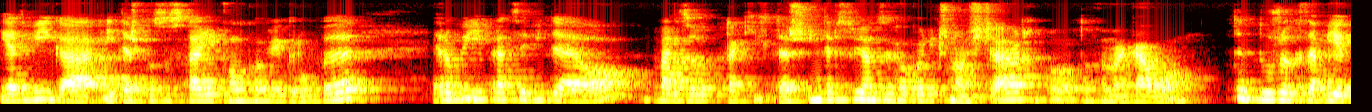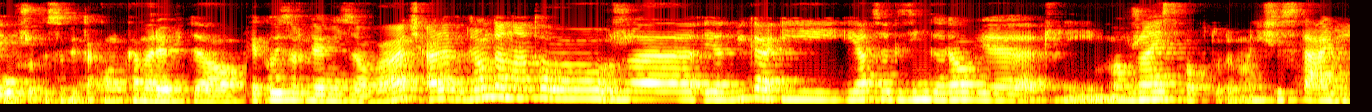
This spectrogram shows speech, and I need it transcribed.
Jadwiga i też pozostali członkowie grupy robili pracę wideo w bardzo takich też interesujących okolicznościach, bo to wymagało tych dużych zabiegów, żeby sobie taką kamerę wideo jakoś zorganizować, ale wygląda na to, że Jadwiga i Jacek Zingerowie, czyli małżeństwo, którym oni się stali,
